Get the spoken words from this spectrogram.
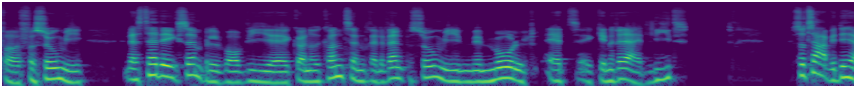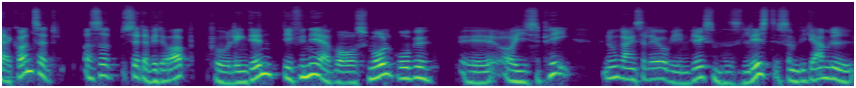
for, for SoMe. Lad os tage det eksempel, hvor vi øh, gør noget content relevant på SoMe med målet at øh, generere et lead. så tager vi det her content, og så sætter vi det op på LinkedIn, definerer vores målgruppe øh, og ICP. Nogle gange så laver vi en virksomhedsliste, som vi gerne vil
